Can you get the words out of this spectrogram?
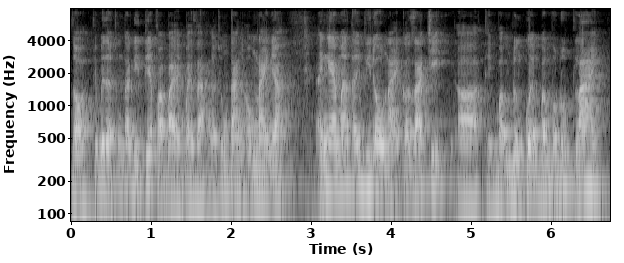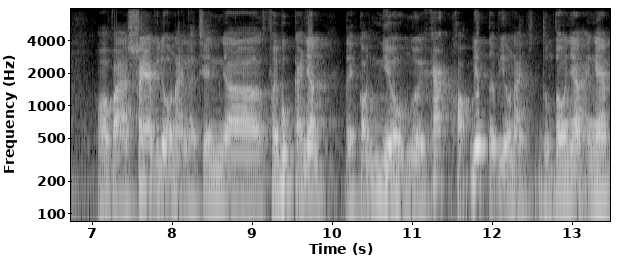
Rồi thì bây giờ chúng ta đi tiếp vào bài bài giảng của chúng ta ngày hôm nay nhá. Anh em thấy video này có giá trị uh, thì bấm đừng quên bấm vào nút like. Và share video này là trên uh, Facebook cá nhân để có nhiều người khác họ biết tới video này. Dùng tôi nhé anh em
